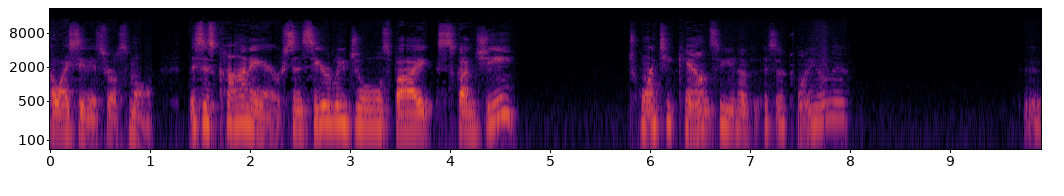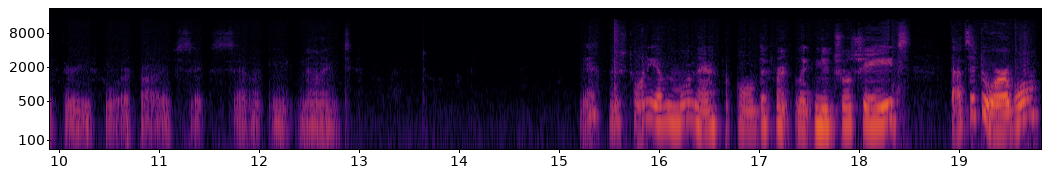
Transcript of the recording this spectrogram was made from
Oh, I see it. It's real small. This is Conair. Sincerely Jules by Scünci. 20 count. So you have, is there 20 on there? 2, 3, 4, 5, 6, 7, 8, 9, 10, Yeah, there's 20 of them on there. All different, like, neutral shades. That's adorable.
